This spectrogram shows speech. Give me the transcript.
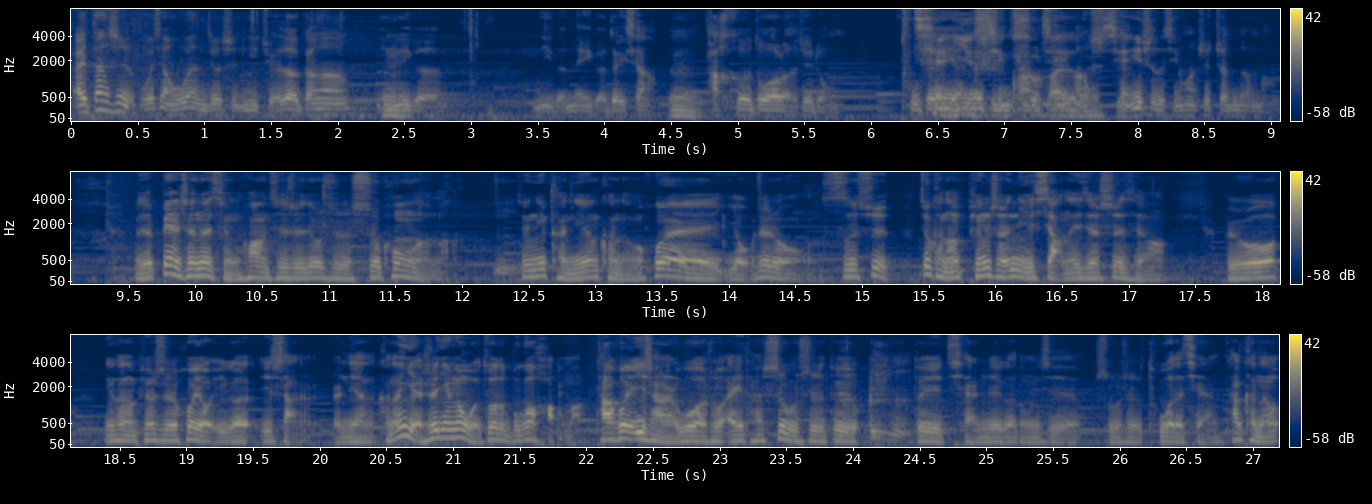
哎，但是我想问，就是你觉得刚刚你那个、你的那个对象，嗯他喝多了这种吐真言的情况，潜意识说出来的情况潜意识的情况是真的吗？我觉得变身的情况其实就是失控了嘛，嗯就你肯定可能会有这种思绪，就可能平时你想的一些事情，比如你可能平时会有一个一闪而念的，可能也是因为我做的不够好嘛，他会一闪而过说，哎，他是不是对 对钱这个东西是不是图我的钱？他可能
